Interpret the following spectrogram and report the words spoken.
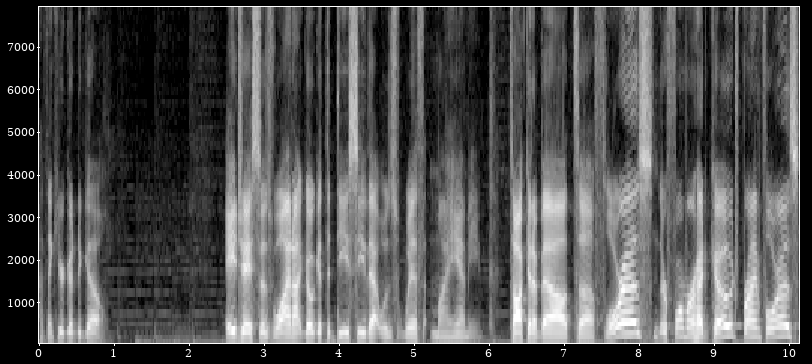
I think you're good to go. AJ says, why not go get the DC that was with Miami? Talking about uh, Flores, their former head coach, Brian Flores.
